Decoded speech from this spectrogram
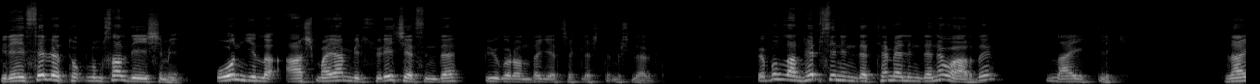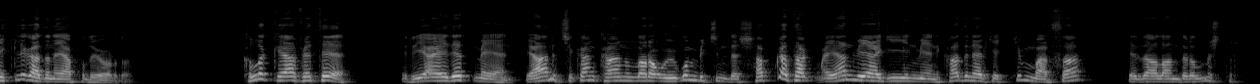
bireysel ve toplumsal değişimi 10 yılı aşmayan bir süre içerisinde büyük oranda gerçekleştirmişlerdir. Ve bunların hepsinin de temelinde ne vardı? Laiklik. Laiklik adına yapılıyordu. Kılık kıyafete riayet etmeyen, yani çıkan kanunlara uygun biçimde şapka takmayan veya giyinmeyen kadın erkek kim varsa cezalandırılmıştır.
